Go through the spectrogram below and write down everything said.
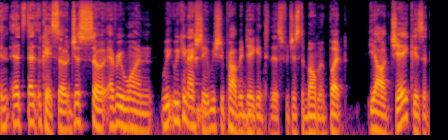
And that's that. Okay, so just so everyone, we, we can actually we should probably dig into this for just a moment. But y'all, Jake is an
